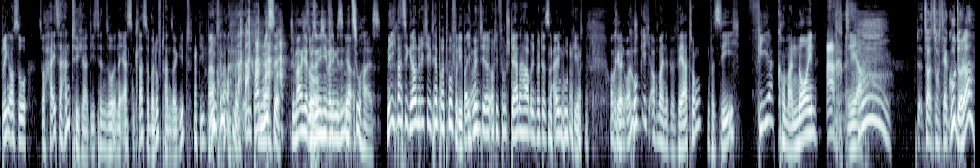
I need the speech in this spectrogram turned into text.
bringe auch so, so heiße Handtücher, die es denn so in der ersten Klasse bei Lufthansa gibt. Die bringe ich dann auch mit. Und ein paar Nüsse. Die mache ich ja So. persönlich nicht, weil die mir sind Ja. mir zu heiß. Nee, ich mache sie genau die richtige Temperatur für die, weil ich möchte ja auch die fünf Sterne haben und ich möchte, dass es allen gut geht. Okay, und dann gucke ich auf meine Bewertung und was sehe ich? 4,98. Ja. Das ist doch sehr gut, oder?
